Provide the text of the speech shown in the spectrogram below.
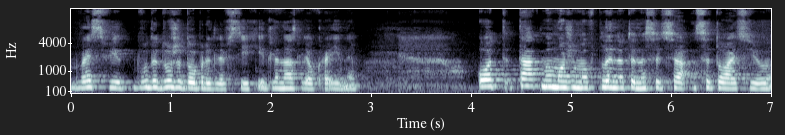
весь світ буде дуже добре для всіх і для нас, для України. От так ми можемо вплинути на ситуацію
